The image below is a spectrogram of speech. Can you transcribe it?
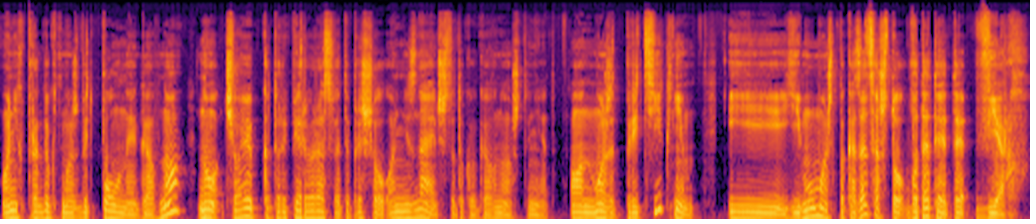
у них продукт может быть полное говно, но человек, который первый раз в это пришел, он не знает, что такое говно, что нет. Он может прийти к ним, и ему может показаться, что вот это это верх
